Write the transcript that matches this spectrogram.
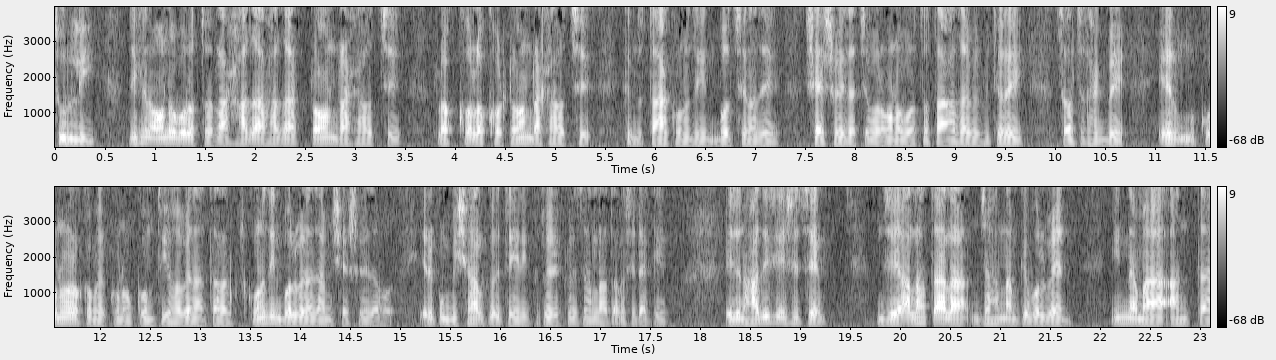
চুল্লি, যেখানে অনবরত হাজার হাজার টন রাখা হচ্ছে, লক্ষ লক্ষ টন রাখা হচ্ছে, কিন্তু তা কোনোদিন বলছে না যে শেষ হয়ে যাচ্ছে, বরং অনবরত তা আজাবের ভিতরেই চলতে থাকবে। এর কোনো রকমের কোনো কমতি হবে না। তারা কোনোদিন বলবে না যে আমি শেষ হয়ে যাব। এরকম বিশাল করে তৈরি তৈরি করেছেন আল্লাহ তালা সেটাকে। এই জন্য হাদিসে এসেছে যে আল্লাহ তালা জাহান্নামকে বলবেন, ইন্নামা আন্তা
